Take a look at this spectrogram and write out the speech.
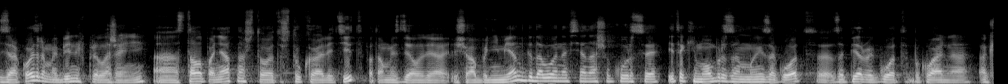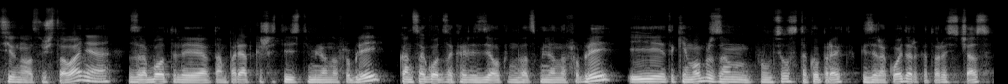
Зерокодер мобильных приложений. А, стало понятно, что эта штука летит. Потом мы сделали еще абонемент годовой на все наши курсы. И таким образом мы за год, за первый год буквально активного существования заработали там порядка 60 миллионов рублей. В конце года закрыли сделку на 20 миллионов рублей. И таким образом получился такой проект, как Зерокодер, который сейчас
